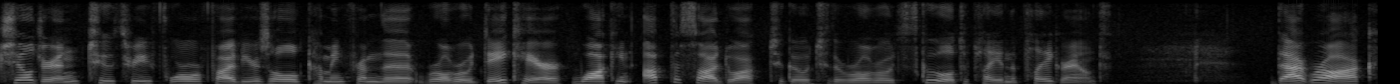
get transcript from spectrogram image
children, two, three, four, or five years old, coming from the Royal Road daycare, walking up the sidewalk to go to the Royal Road School to play in the playground. That rock,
